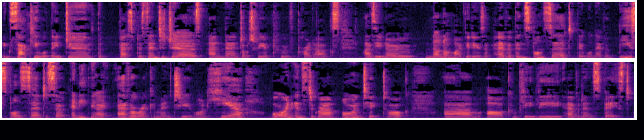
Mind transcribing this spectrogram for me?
exactly what they do, the best percentages, and then Dr. V approved products. As you know, none of my videos have ever been sponsored. They will never be sponsored. So anything I ever recommend to you on here or on Instagram or on TikTok um, are completely evidence-based.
